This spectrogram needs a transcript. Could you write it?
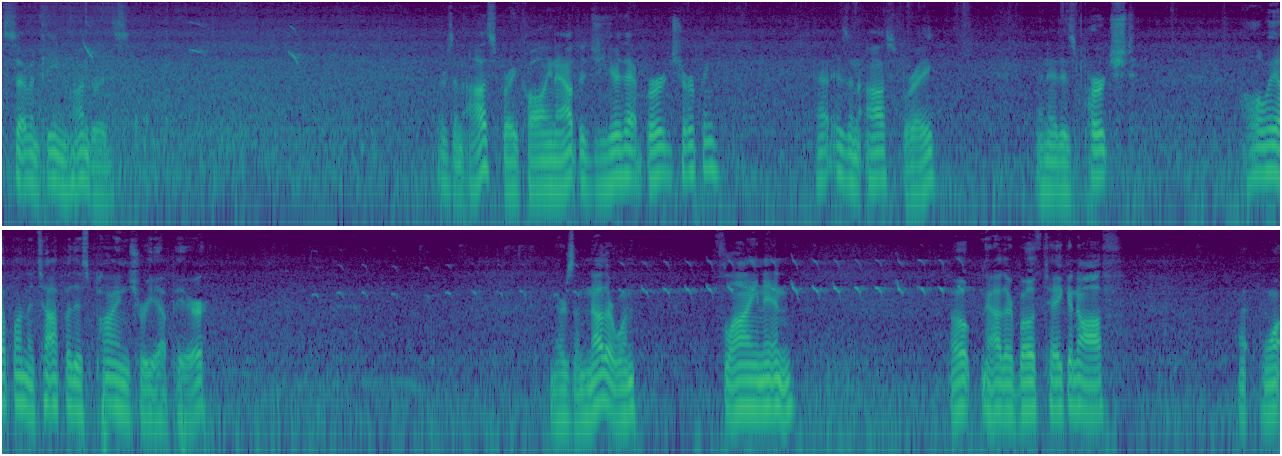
1700s. There's an osprey calling out. Did you hear that bird chirping? That is an osprey, and it is perched all the way up on the top of this pine tree up here. And there's another one flying in. Oh, now they're both taking off. Uh,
